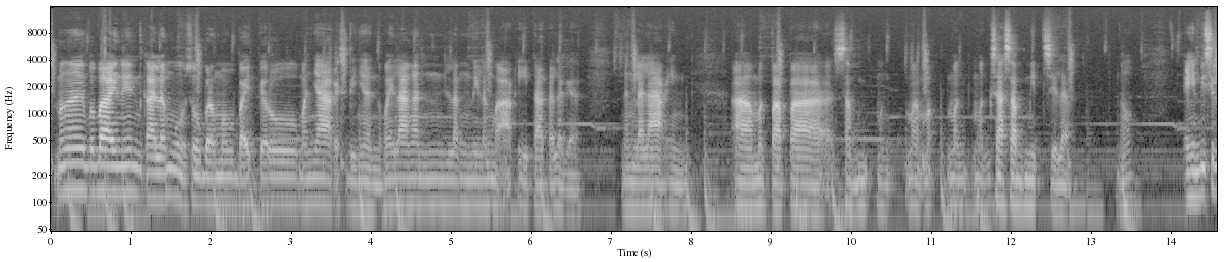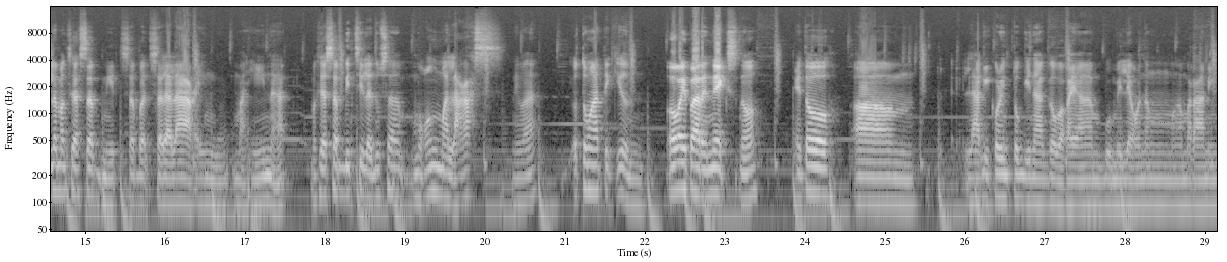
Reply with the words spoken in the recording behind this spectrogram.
Mga babae na yun, kala mo sobrang mababait pero manyakis din yan. Kailangan lang nilang makakita talaga ng lalaking uh, magpapa mag, mag, mag, magsasubmit sila. No? Eh hindi sila magsasubmit sa, sa lalaking mahina. Magsasubmit sila doon sa mukhang malakas. Di ba? Automatic yun. Okay pare, next, no? Ito, um, lagi ko rin to ginagawa kaya bumili ako ng mga maraming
